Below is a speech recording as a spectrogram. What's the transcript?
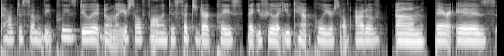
Talk to somebody. Please do it. Don't let yourself fall into such a dark place that you feel that you can't pull yourself out of. Um, there is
